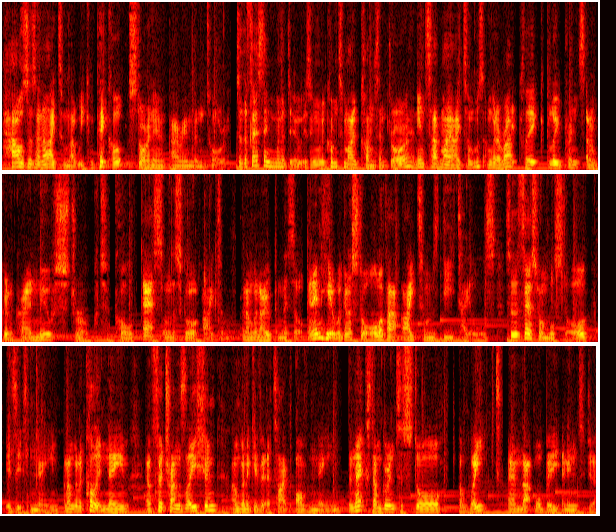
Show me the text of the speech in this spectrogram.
houses an item that we can pick up, storing in our inventory. So the first thing I'm going to do is I'm going to come to my content drawer and inside my items, I'm going to right click blueprints and I'm going to create a new struct called s underscore item. And I'm going to open this up. And in here, we're going to store all of our items details. So the first one we'll store is its name. And I'm going to call it name. And for translation, I'm going to give it a type of name. The next I'm going to store a weight and that will be an integer.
